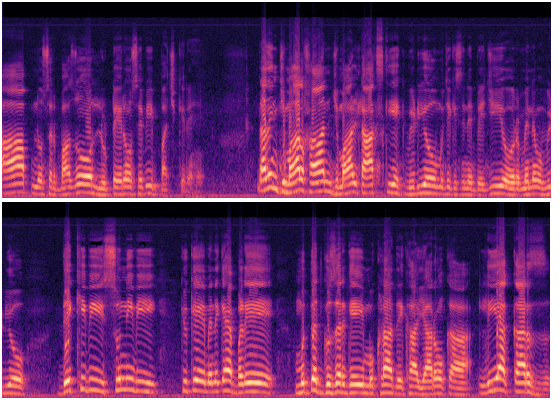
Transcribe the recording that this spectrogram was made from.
आप नुसरबाज़ों, लुटेरों से भी बच के रहें। नाजिन, जमाल ख़ान, जमाल टाक्स की एक वीडियो मुझे किसी ने भेजी और मैंने वो वीडियो देखी भी, सुनी भी, क्योंकि मैंने कहा, बड़े मुद्दत गुजर गई, मुखड़ा देखा, यारों का लिया कर्ज,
